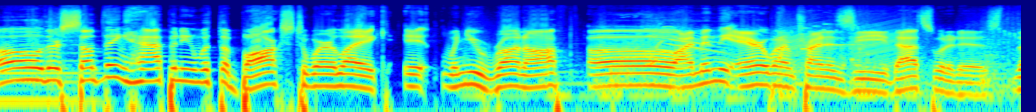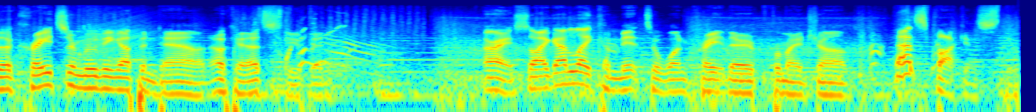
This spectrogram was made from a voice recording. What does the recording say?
Oh, there's something happening with the box to where like it when you run off. Oh, I'm in the air when I'm trying to Z. That's what it is. The crates are moving up and down. Okay, that's stupid. All right, so I gotta like commit to one crate there for my jump. That's fucking stupid.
